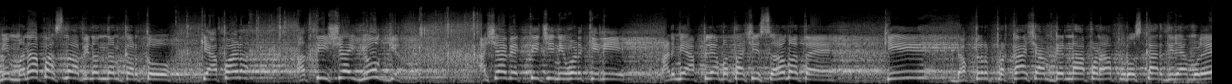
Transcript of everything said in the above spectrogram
मी मनापासून अभिनंदन करतो की आपण अतिशय योग्य अशा व्यक्तीची निवड केली आणि मी आपल्या मताशी सहमत आहे. डॉक्टर प्रकाश आमटेंना आपण हा पुरस्कार दिल्यामुळे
